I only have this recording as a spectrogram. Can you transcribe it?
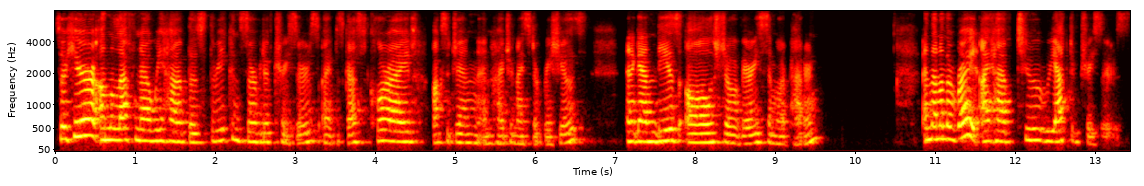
So here on the left now we have those three conservative tracers I discussed, chloride, oxygen, and hydrogen isotope ratios. And again, these all show a very similar pattern. And then on the right, I have two reactive tracers.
